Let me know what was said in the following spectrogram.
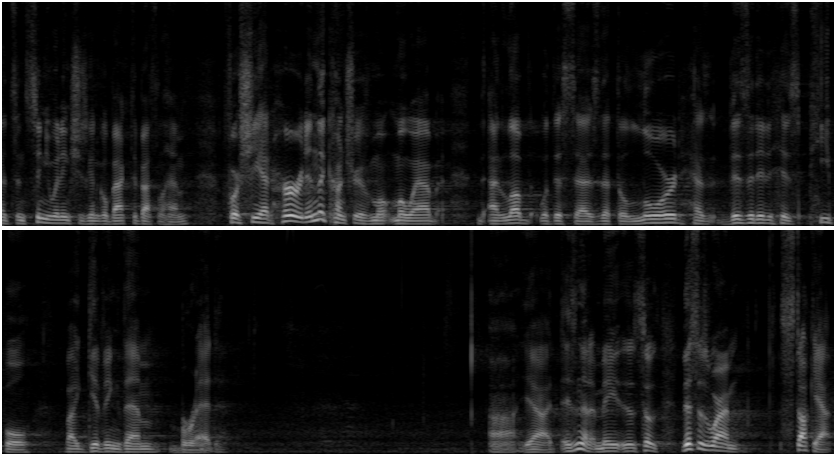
it's insinuating she's going to go back to Bethlehem. For she had heard in the country of Moab, I love what this says, that the Lord has visited his people by giving them bread. Uh, yeah, isn't that amazing? So, this is where I'm stuck at.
